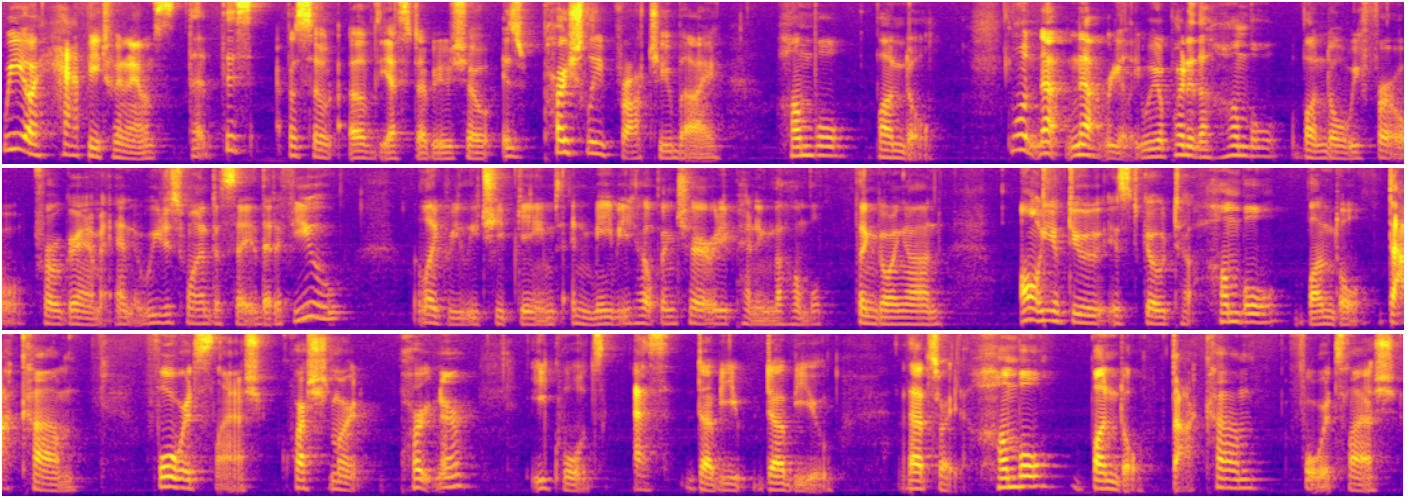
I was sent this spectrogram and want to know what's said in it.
We are happy to announce that this episode of the SW Show is partially brought to you by Humble Bundle. Well, not not really. We are part of the Humble Bundle referral program, and we just wanted to say that if you like really cheap games and maybe helping charity pending the Humble thing going on, all you have to do is go to humblebundle.com forward slash question mark partner equals SWW. That's right, humblebundle.com forward slash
